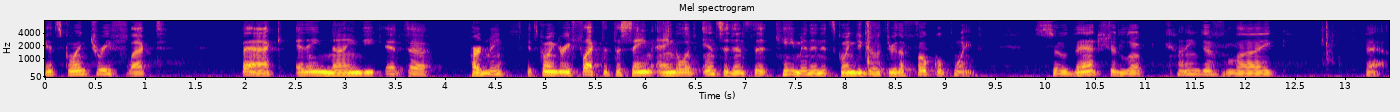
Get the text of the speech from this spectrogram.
it's going to reflect back at a 90, at, uh, pardon me, it's going to reflect at the same angle of incidence that came in, and it's going to go through the focal point. So that should look kind of like that.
